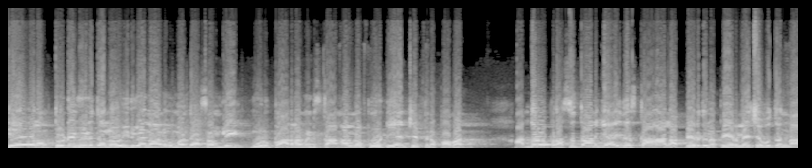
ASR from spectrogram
కేవలం తొడి విడతలో ఇరవై నాలుగు మంది అసెంబ్లీ మూడు పార్లమెంట్ స్థానాల్లో పోటీ అని చెప్పిన పవన్ అందులో ప్రస్తుతానికి ఐదు స్థానాల అభ్యర్థుల పేర్లే చెబుతున్నా.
